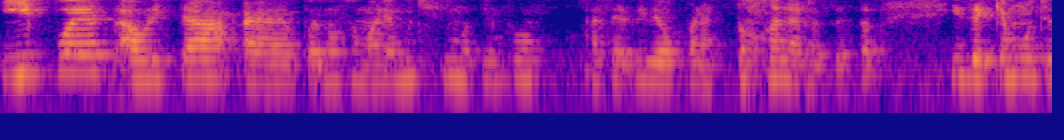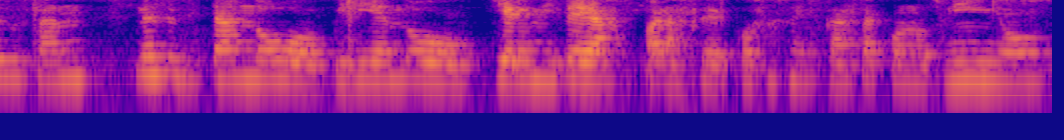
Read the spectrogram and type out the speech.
Y pues ahorita eh, pues nos tomaría muchísimo tiempo hacer video para todas las recetas. Y sé que muchas están necesitando o pidiendo o quieren ideas para hacer cosas en casa con los niños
